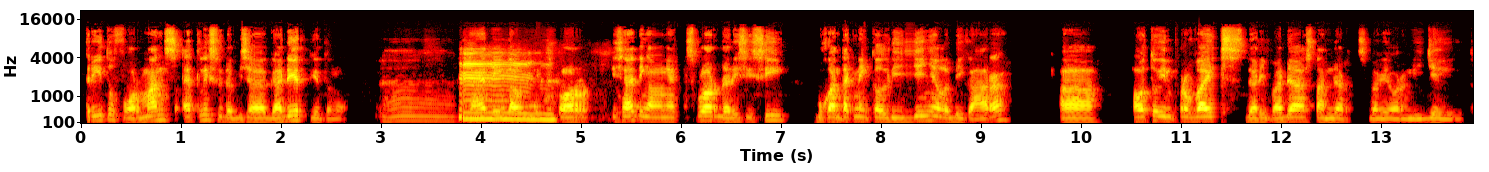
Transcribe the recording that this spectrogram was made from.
3 to 4 months at least sudah bisa gadit gitu loh. Ah. Saya tinggal Hmm. explore, saya tinggal nge-explore dari sisi bukan technical DJ-nya lebih ke arah uh, how to improvise daripada standar sebagai orang DJ gitu.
